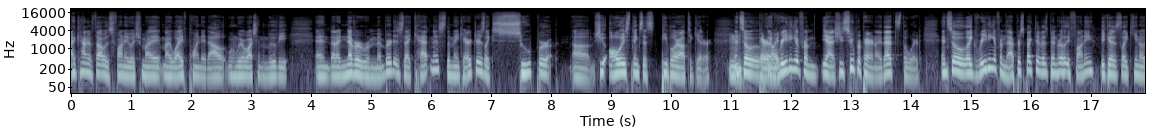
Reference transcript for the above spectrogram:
i kind of thought was funny which my my wife pointed out when we were watching the movie and that i never remembered is that katniss the main character is like super um, she always thinks that people are out to get her, Mm, and so paranoid. like reading it from yeah, she's super paranoid. That's the word. And so like reading it from that perspective has been really funny because like you know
